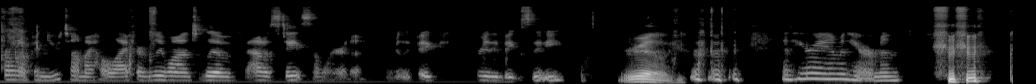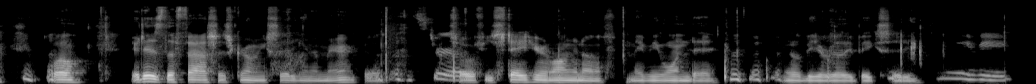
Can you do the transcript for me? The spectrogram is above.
grown up in Utah my whole life. I really wanted to live out of state somewhere in a really big, really big city. Really? and here I am in Herriman. well, it is the fastest growing city in America. That's true. So if you stay here long enough, maybe one day it'll be a really big city. Maybe.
